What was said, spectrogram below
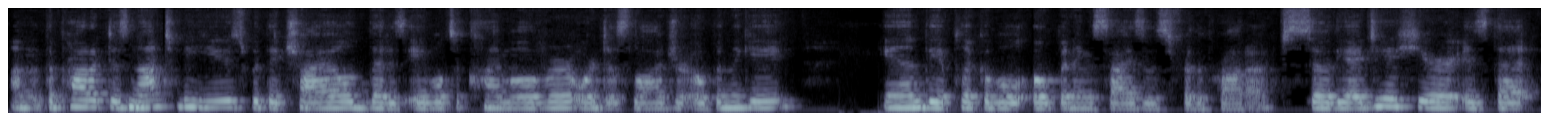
um, that the product is not to be used with a child that is able to climb over or dislodge or open the gate, and the applicable opening sizes for the product. So the idea here is that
